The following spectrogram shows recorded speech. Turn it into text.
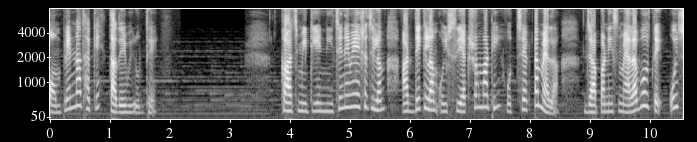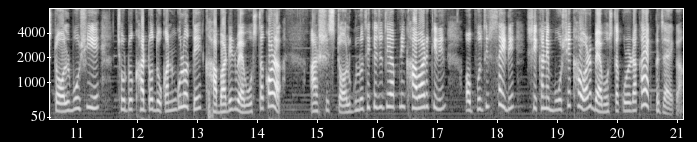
কমপ্লেন না থাকে তাদের বিরুদ্ধে। কাজ মিটিয়ে নিচে নেমে এসেছিলাম আর দেখলাম ওই সিয়াকশন মাঠেই হচ্ছে একটা মেলা। জাপানিজ মেলা বলতে ওই স্টল বসিয়ে ছোটোখাটো দোকানগুলোতে খাবারের ব্যবস্থা করা। আর সে স্টলগুলো থেকে যদি আপনি খাবার কেনেন, অপোজিট সাইডে সেখানে বসে খাওয়ার ব্যবস্থা করে রাখা একটা জায়গা।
